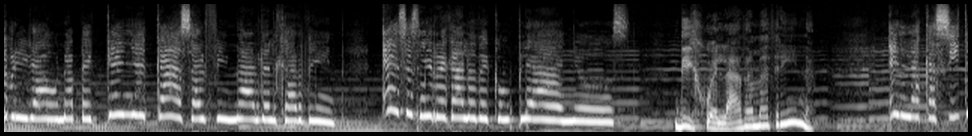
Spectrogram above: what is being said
abrirá una pequeña casa al final del jardín. Ese es mi regalo de cumpleaños, dijo el hada madrina. En la casita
